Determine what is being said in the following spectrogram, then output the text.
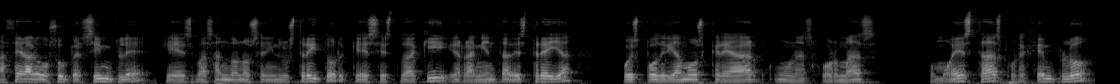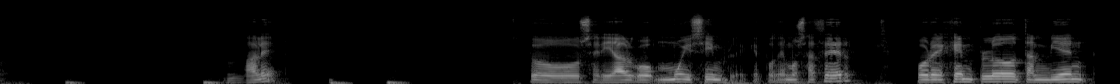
hacer algo súper simple, que es basándonos en Illustrator, que es esto de aquí, herramienta de estrella, pues podríamos crear unas formas como estas, por ejemplo, ¿vale? Esto sería algo muy simple que podemos hacer. Por ejemplo, también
